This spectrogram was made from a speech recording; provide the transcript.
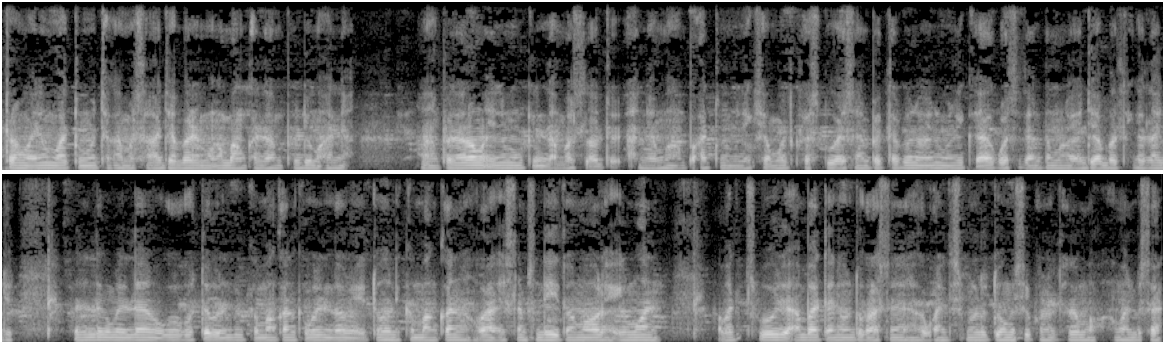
Teorema ini membantu memecahkan masalah jabar yang mengembangkan dalam perjumahannya. Nah, pengalaman ini mungkin tambah selalu hanya memanfaatkan memiliki murid kelas 2 SMP, tapi ini memiliki akurasi tentang mulai jabat tingkat lanjut. Padahal kemudian fokus dapat dikembangkan kemudian itu dikembangkan orang Islam sendiri, terutama oleh ilmuwan abad 10 dan abad ini untuk rasanya kuantis melutuh meskipun ilmu aman besar.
